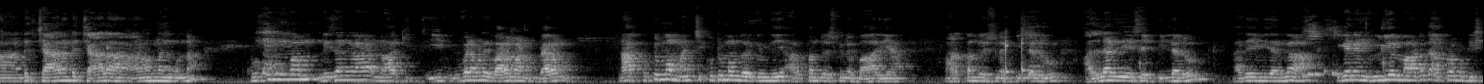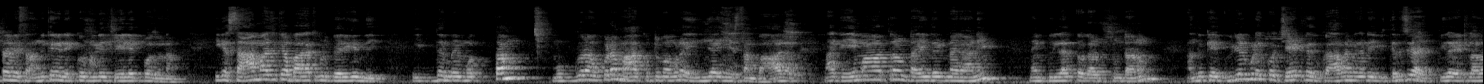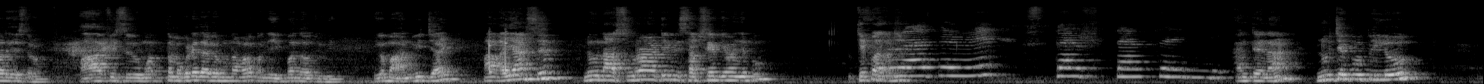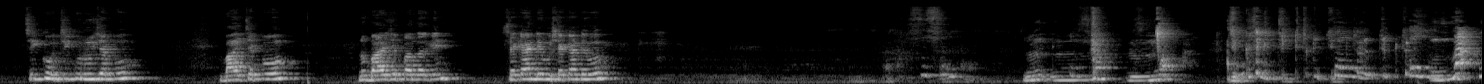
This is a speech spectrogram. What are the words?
అంటే చాలా అంటే చాలా ఆనందంగా ఉన్నా. కుటుంబం నిజంగా నాకు ఈ- ఇవ్వడం అనేది వరం వరం. నా కుటుంబం మంచి కుటుంబం దొరికింది. అర్థం చేసుకునే భార్య అర్థం చేసుకునే పిల్లలు అల్లరి చేసే పిల్లలు. అదేవిధంగా ఇక నేను వీడియోలు మాట్లాడితే అప్పుడప్పుడు డిస్టర్బ్ చేస్తాను అందుకే నేను ఎక్కువ వీడియోలు చేయలేకపోతున్నా. ఇక సామాజిక బాధ్యత కూడా పెరిగింది. ఇద్దరు మేము మొత్తం ముగ్గురం కూడా మా కుటుంబంలో ఎంజాయ్ చేస్తాం బాగా. నాకు ఏమాత్రం టైం దొరికినా కానీ నేను పిల్లలతో గడుపుతుంటాను అందుకే వీడియోలు కూడా ఎక్కువ చేయట్లేదు. కారణం ఏంటంటే ఇవి తెలుసు కదా పిల్లలు ఎట్లా అలవాటు చేస్తారు. ఆఫీసు మొత్తం ఒకటే దగ్గర ఉన్న వల్ల కొంచెం ఇబ్బంది అవుతుంది. ఇక మా అన్విత్ జాయ్. ఆ, అయాన్స్ నువ్వు నా సురాణ టీవీని సబ్స్క్రైబ్ చేయమని చెప్పు. చెప్పాలి అంతేనా? నువ్వు చెప్పు పిల్లు. చిక్కు చిక్కు నువ్వు చెప్పు. బాయ్ చెప్పు. నువ్వు బాయ్ చెప్పు అందరికి. సెకండ్ ఇవ్వు సెకండ్ ఇవ్వు. うんうんうんま。ジュクジュクジュクジュクジうまっ。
